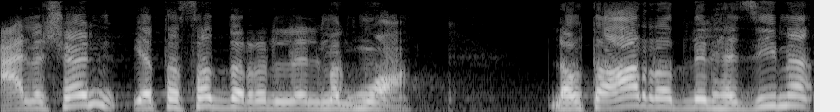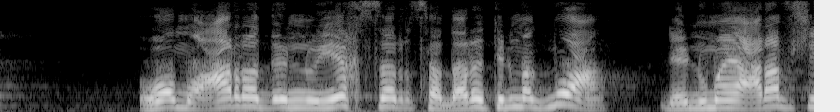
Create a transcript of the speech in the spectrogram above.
علشان يتصدر المجموعة. لو تعرض للهزيمة هو معرض إنه يخسر صدارة المجموعة. لأنه ما يعرفش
